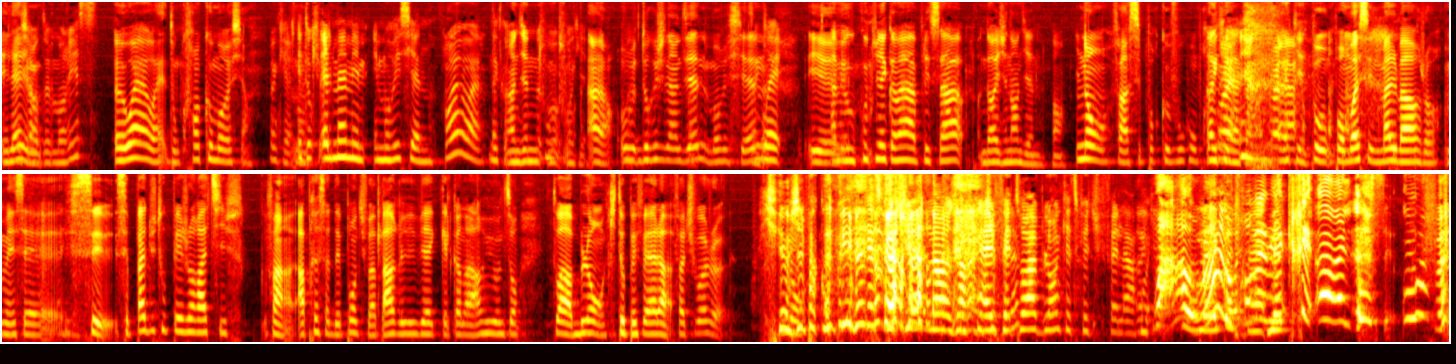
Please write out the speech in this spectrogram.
Et là, genre de Maurice. euh, ouais, ouais, donc franco-mauricien. Ok. Et donc elle-même est, est mauricienne? Ouais, ouais. D'accord. Indienne. Tout, oh. Alors, d'origine indienne, mauricienne. Ouais. Et Ah, mais vous continuez quand même à appeler ça d'origine indienne. Enfin, Non, enfin, c'est pour que vous compreniez. ok, d'accord. Voilà. ok. Pour, pour moi, c'est une malbarre, genre. Mais c'est, c'est, c'est pas du tout péjoratif. Enfin, après, ça dépend. Tu vas pas arriver avec quelqu'un dans la rue en disant Toi, blanc, qui t'a fait là? Enfin, tu vois, je. J'ai pas compris. Qu'est-ce que tu Non, genre, elle fait toi blanc, qu'est-ce que tu fais là? Waouh, mais elle comprend même mais- le créole C'est ouf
